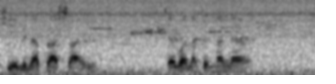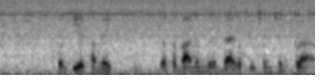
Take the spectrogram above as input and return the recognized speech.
เชียร์เวลาปราศัย แต่ว่าหลังจากนั้นแล้ว คนที่จะทำให้รัฐบาลดำเนินได้ก็คือชนชั้นกลาง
